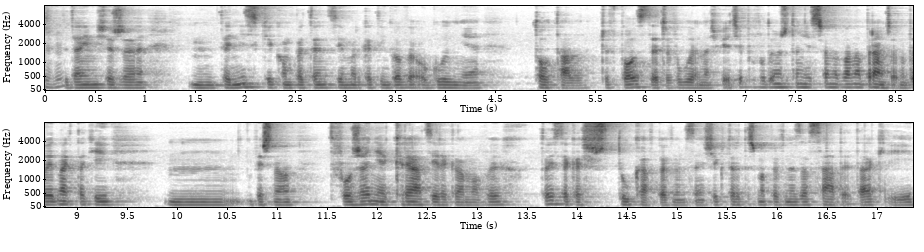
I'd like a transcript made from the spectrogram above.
mhm. wydaje mi się, że mm, te niskie kompetencje marketingowe ogólnie total, czy w Polsce, czy w ogóle na świecie, powodują, że to nie jest szanowana branża. No bo jednak taki, mm, wiesz, no, tworzenie kreacji reklamowych to jest jakaś sztuka w pewnym sensie, która też ma pewne zasady, tak? I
